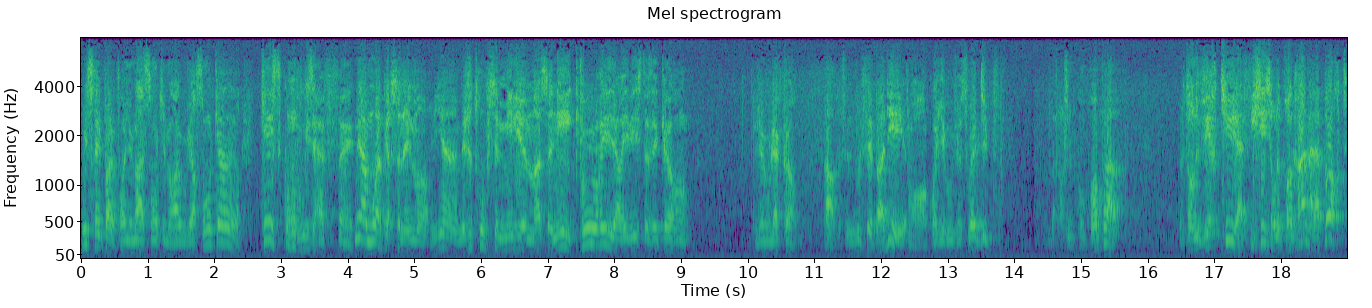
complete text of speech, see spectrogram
Vous ne serez pas le premier maçon qui m'aura ouvert son cœur. Qu'est-ce qu'on vous a fait? Mais à moi, personnellement, rien. Mais je trouve ce milieu maçonnique... Pourri d'arrivistes écœurants. Je vous l'accorde. Ah, je ne vous le fais pas dire. Oh, croyez-vous que je sois dupe bah, Alors je ne comprends pas. Tant de vertu affichées sur le programme à la porte.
